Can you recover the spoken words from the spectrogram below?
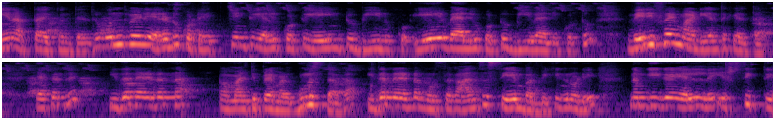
ಏನು ಅರ್ಥ ಆಯ್ತು ಅಂತ ಹೇಳಿದ್ರೆ, ಒಂದು ವೇಳೆ ಎರಡು ಕೊಟ್ಟು ಹೆಚ್ ಇಂಟು ಎಲ್ ಕೊಟ್ಟು A into B A value ಕೊಟ್ಟು ಬಿ ವ್ಯಾಲ್ಯೂ ಕೊಟ್ಟು ವೆರಿಫೈ ಮಾಡಿ ಅಂತ ಕೇಳ್ತಾರೆ. ಯಾಕಂದ್ರೆ ಇದನ್ನೆರಡನ್ನ ಮಲ್ಟಿಪ್ಲೈ ಮಾಡಿ, ಗುಣಿಸಿದಾಗ, ಇದನ್ನೆರಡನ್ನ ಗುಣಿಸಿದಾಗ ಆನ್ಸರ್ ಸೇಮ್ ಬರ್ಬೇಕು. ಈಗ ನೋಡಿ, ನಮ್ಗೆ ಈಗ ಎಲ್ ಎಷ್ಟು ಸಿಕ್ತು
